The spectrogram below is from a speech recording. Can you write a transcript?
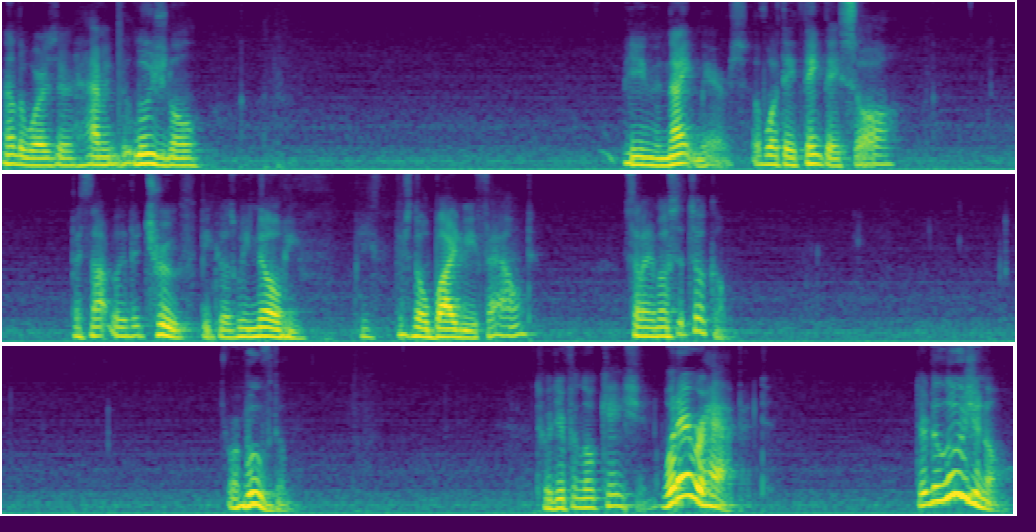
In other words, they're having delusional, meaning the nightmares of what they think they saw. But it's not really the truth because we know he, he, there's no body to be found. Somebody must have took him or moved him to a different location. Whatever happened, they're delusional.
